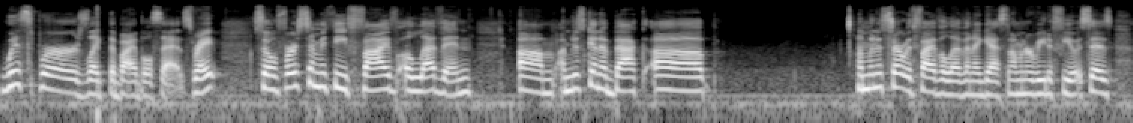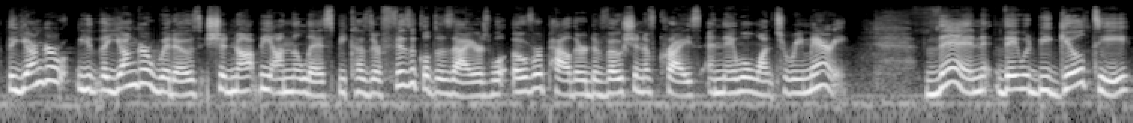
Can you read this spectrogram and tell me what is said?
whisperers like the bible says right so 1 timothy 5.11 um, i'm just going to back up I'm going to start with 511, I guess, and I'm going to read a few. It says, the younger, the younger widows should not be on the list because their physical desires will overpower their devotion of Christ and they will want to remarry. Then they would be guilty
